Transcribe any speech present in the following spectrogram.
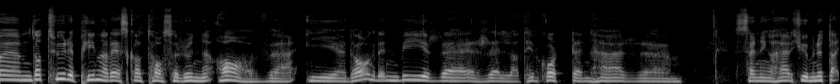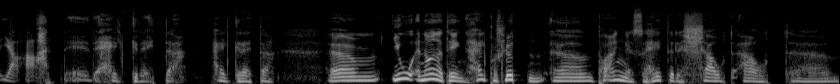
um, da tror jeg pinadø jeg skal ta oss og runde av uh, i dag. Den blir uh, relativt kort, denne uh, sendinga her. 20 minutter. Ja, det, det, er helt greit, det. Helt greit, det. Um, jo, en annen ting. Helt på slutten. Uh, på engelsk så heter det shout out. Uh,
